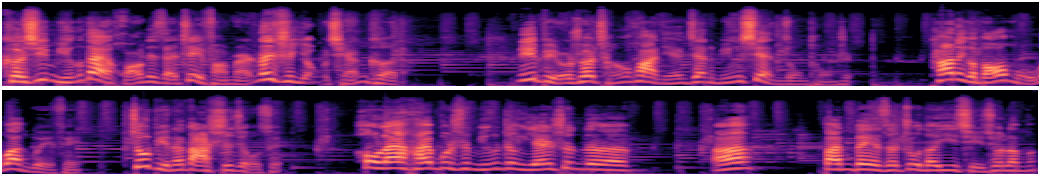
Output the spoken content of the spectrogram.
可惜明代皇帝在这方面那是有前科的。你比如说成化年间的明宪宗同志，他那个保姆万贵妃就比他大十九岁，后来还不是名正言顺的啊半辈子住到一起去了吗？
